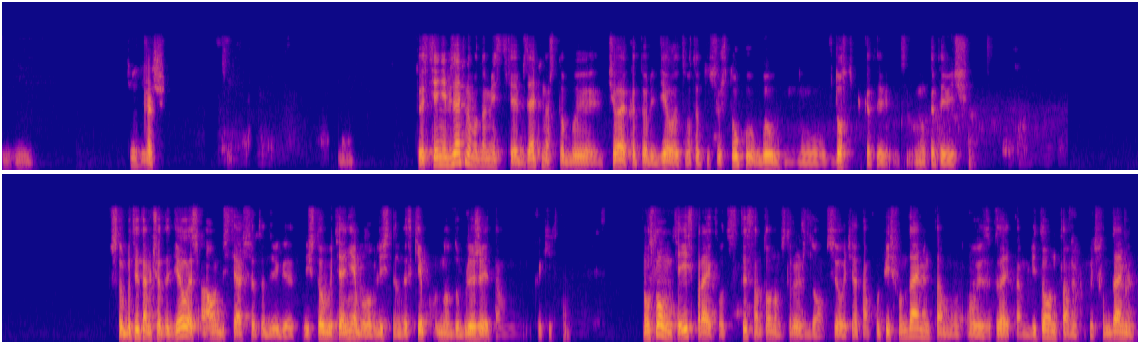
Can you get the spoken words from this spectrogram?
Угу. Как, то есть тебе не обязательно в одном месте, тебе обязательно, чтобы человек, который делает вот эту всю штуку, был ну, в доступе к этой, ну, к этой вещи. Чтобы ты там что-то делаешь, а он без тебя все это двигает. И чтобы у тебя не было в личной доске ну, дубляжей там каких-то. Ну, условно, у тебя есть проект, вот ты с Антоном строишь дом, все, у тебя там купить фундамент, там, ой, заказать там бетон, там, выкупить фундамент,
